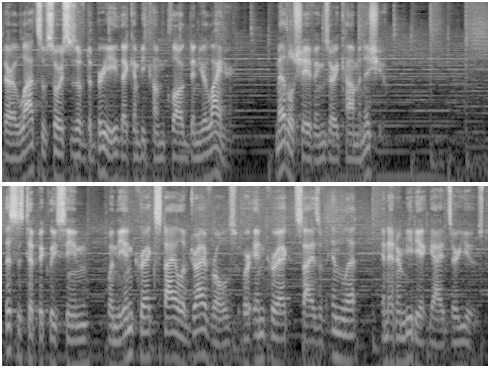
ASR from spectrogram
There are lots of sources of debris that can become clogged in your liner. Metal shavings are a common issue. This is typically seen when the incorrect style of drive rolls or incorrect size of inlet and intermediate guides are used.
